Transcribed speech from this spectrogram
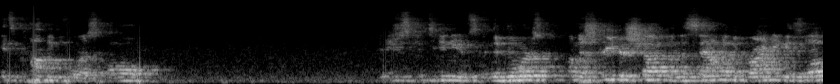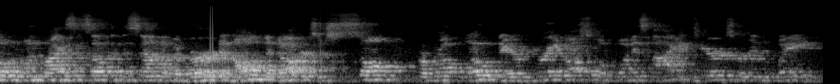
It's coming for us all. And it just continues. And the doors on the street are shut, and the sound of the grinding is low, and one rises up at the sound of a bird, and all the daughters of song are brought low. They are afraid also of what is high, and terrors are in the way.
